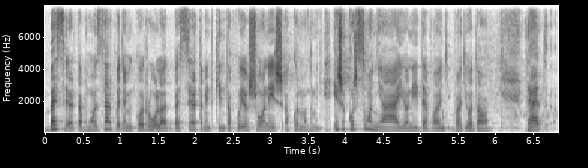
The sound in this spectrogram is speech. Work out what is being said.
beszéltem hozzád, vagy amikor rólad beszéltem, itt kint a folyosón is, akkor mondtam, hogy és akkor Szonya álljon ide, vagy, vagy oda. Tehát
